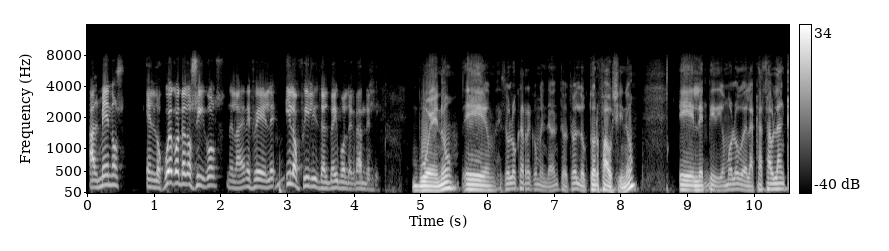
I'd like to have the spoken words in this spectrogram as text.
al menos en los juegos de los Eagles de la NFL y los Phillies del béisbol de Grandes Ligas. Bueno, eh, eso es lo que ha recomendado entre otros el doctor Fauci, ¿no? El epidemiólogo de la Casa Blanca.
